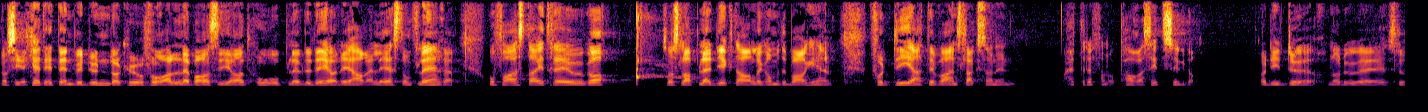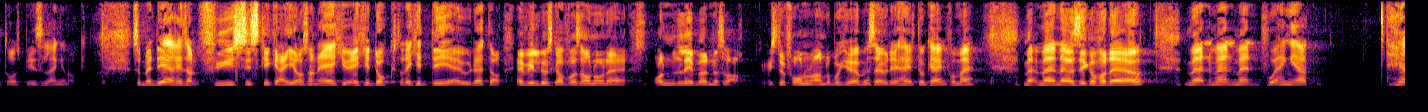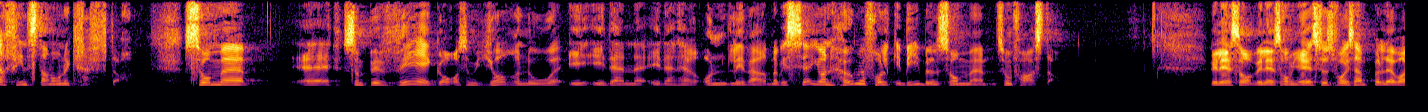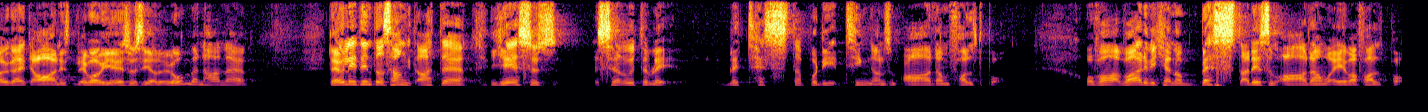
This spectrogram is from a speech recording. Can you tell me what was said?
Nå sier jeg ikke at dette er en vidunderkur for alle, bare sier at hun opplevde det, og det har jeg lest om flere. Hun fasta i tre uker, så slapp leddgikta aldri komme tilbake igjen. Fordi at det var en slags sånn en, hva heter det for noe, parasittsykdom. Og de dør når du eh, slutter å spise lenge nok. Så, men det er sånn fysiske greier. Sånn. Jeg, er ikke, jeg er ikke doktor, det er ikke det jeg er ute etter. Jeg vil du skal få sånn noen eh, åndelige bønnesvar. Hvis du får noen andre på kjøpet, så er jo det helt ok for meg. Men, men er sikkert for det òg. Men, men, men, poenget er at her fins det noen krefter som, eh, som beveger og som gjør noe i, i, den, i denne åndelige verden. Og Vi ser jo en haug med folk i Bibelen som, som faster. Vi leser, vi leser om Jesus, f.eks. Det var jo greit. Ja, det var jo Jesus, sier du jo, men han eh, Det er jo litt interessant at eh, Jesus ser ut til å bli, bli testa på de tingene som Adam falt på. Og hva, hva, er det vi kjenner best av det som Adam og Eva falt på?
